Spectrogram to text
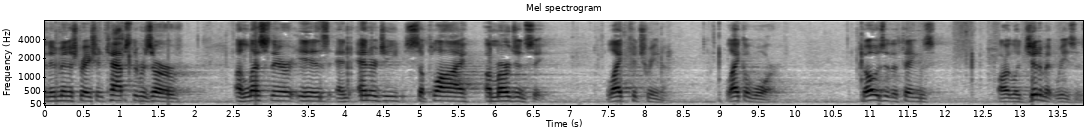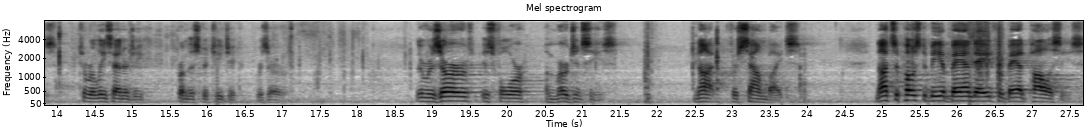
an administration taps the reserve unless there is an energy supply emergency, like Katrina, like a war. Those are the things, are legitimate reasons to release energy from the strategic reserve. The reserve is for emergencies, not for sound bites. Not supposed to be a band aid for bad policies.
